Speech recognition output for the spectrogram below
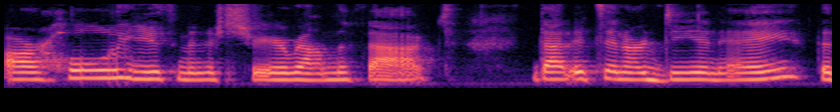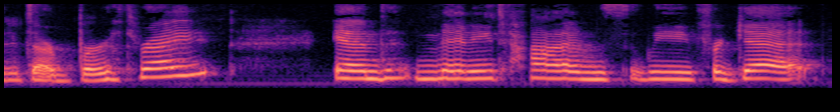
our whole youth ministry around the fact that it's in our DNA, that it's our birthright. And many times we forget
